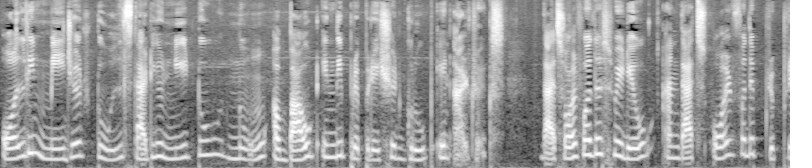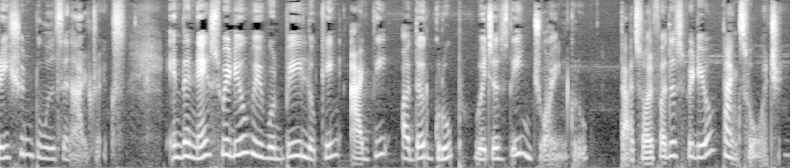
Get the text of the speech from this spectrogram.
all the major tools that you need to know about in the preparation group in Alteryx that's all for this video and that's all for the preparation tools in Alteryx. In the next video, we would be looking at the other group which is the join group. That's all for this video. Thanks for watching.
